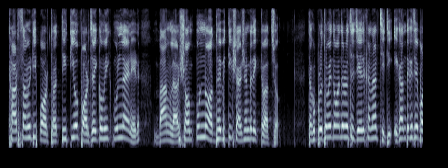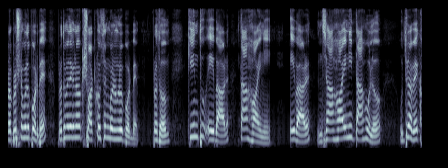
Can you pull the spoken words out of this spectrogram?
থার্ড সামিটিভ অর্থাৎ তৃতীয় পর্যায়ক্রমিক মূল্যায়নের বাংলার সম্পূর্ণ অধ্যায়ভিত্তিক সাজেশনটা দেখতে পাচ্ছ। দেখো প্রথমে তোমাদের হচ্ছে জেলখানার চিঠি। এখান থেকে যে বড় প্রশ্নগুলো পড়বে, প্রথমে দেখে নাও শর্ট কোশ্চেনগুলো পড়বে। প্রথম, কিন্তু এবার তা হয়নি। এবার যা হয়নি তা হলো উত্তর হবে খ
